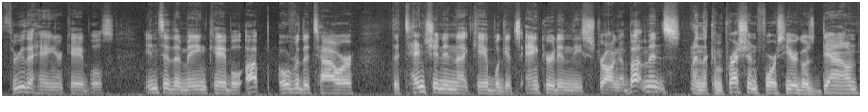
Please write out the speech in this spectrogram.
through the hanger cables into the main cable up over the tower. The tension in that cable gets anchored in these strong abutments, and the compression force here goes down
